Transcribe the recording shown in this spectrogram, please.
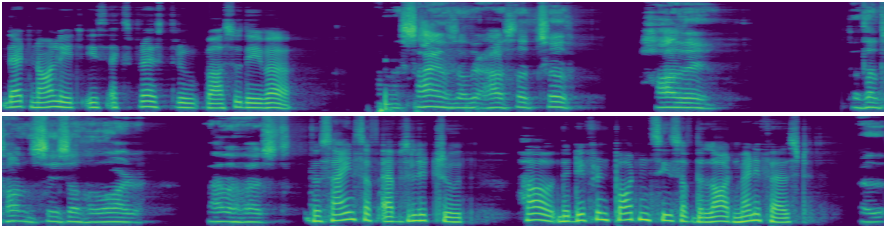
that knowledge is expressed through Vasudeva. The science of the absolute truth, how the different potencies of the Lord manifest. The signs of absolute truth, how the different potencies of the Lord manifest, is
